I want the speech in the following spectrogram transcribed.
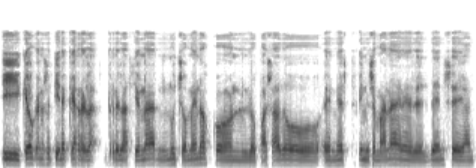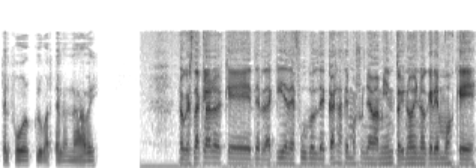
y creo que no se tiene que rela relacionar ni mucho menos con lo pasado en este fin de semana en el Eldense ante el Fútbol Club Barcelona B. Lo que está claro es que desde aquí, desde Fútbol de Casa, hacemos un llamamiento y no, y no queremos que,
